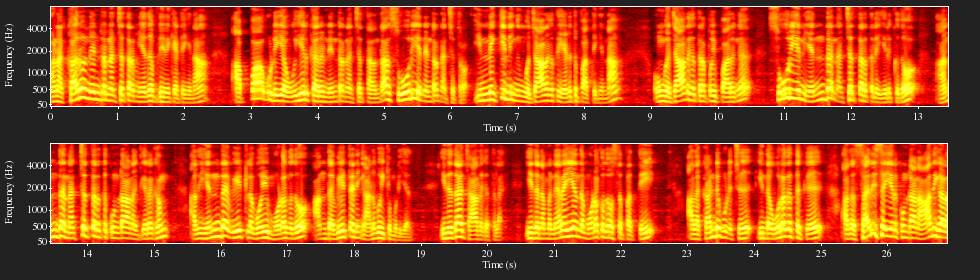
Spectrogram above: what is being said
ஆனால் கரு நின்ற நட்சத்திரம் எது அப்படின்னு கேட்டிங்கன்னா அப்பாவுடைய உயிர் கரு நின்ற நட்சத்திரம் தான் சூரியன் என்ற நட்சத்திரம். இன்றைக்கி நீங்கள் உங்கள் ஜாதகத்தை எடுத்து பார்த்தீங்கன்னா உங்கள் ஜாதகத்தில் போய் பாருங்கள் சூரியன் எந்த நட்சத்திரத்தில் இருக்குதோ அந்த நட்சத்திரத்துக்கு உண்டான கிரகம் அது எந்த வீட்டில் போய் முடங்குதோ அந்த வீட்டை நீங்கள் அனுபவிக்க முடியாது. இதுதான் ஜாதகத்தில். இதை நம்ம நிறைய இந்த முடக்கு தோஷத்தை பற்றி அதை கண்டுபிடிச்சி இந்த உலகத்துக்கு அதை சரி செய்யறதுக்கு உண்டான ஆதிகால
